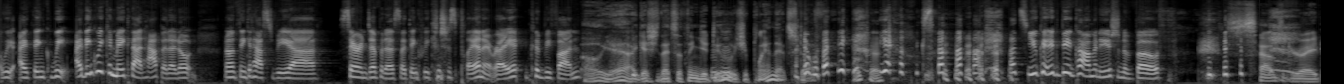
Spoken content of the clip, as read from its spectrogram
We I think we I think we can make that happen. I don't I don't think it has to be uh serendipitous. I think we can just plan it, right? It could be fun. Oh yeah, I guess that's the thing you do mm-hmm. is you plan that stuff. right? Okay. Yeah. That's you could it could be a combination of both. Sounds great.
